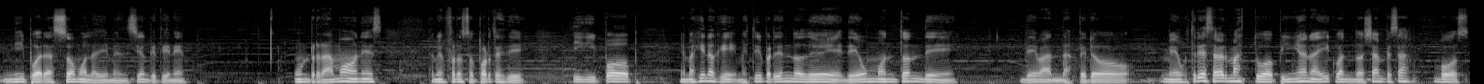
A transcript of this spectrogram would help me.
ni por asomo la dimensión que tiene un Ramones. También fueron soportes de Iggy Pop. Me imagino que me estoy perdiendo de, un montón de, de bandas, pero me gustaría saber más tu opinión ahí cuando ya empezás vos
